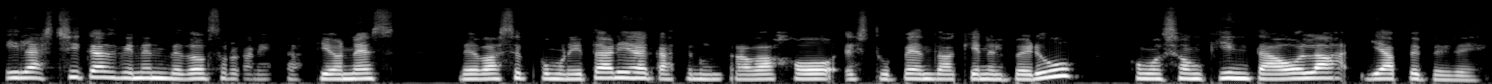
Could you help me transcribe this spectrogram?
y las chicas vienen de dos organizaciones de base comunitaria que hacen un trabajo estupendo aquí en el Perú, como son Quinta Ola y APPD.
